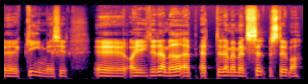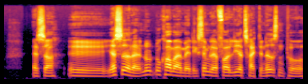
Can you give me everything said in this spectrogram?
øh, genmæssigt. Øh, og i det der med, at, at det der med, at man selv bestemmer, Altså, øh, jeg sidder der, nu, nu kommer jeg med et eksempel her for lige at trække det ned sådan på,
